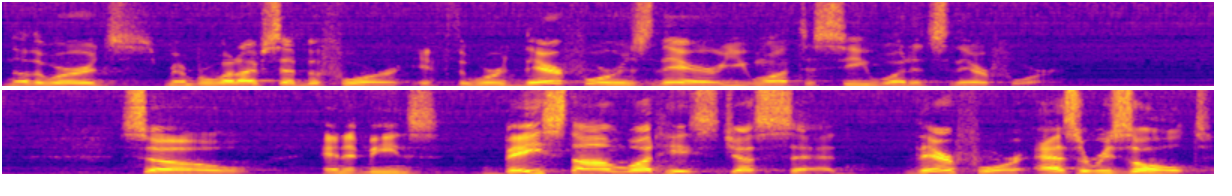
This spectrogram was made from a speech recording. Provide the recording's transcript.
in other words, remember what I've said before if the word therefore is there, you want to see what it's there for. So, and it means based on what he's just said, therefore, as a result,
